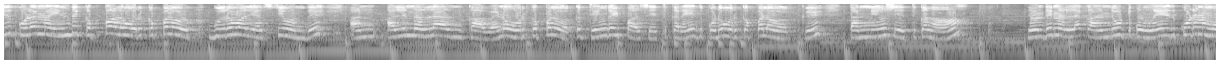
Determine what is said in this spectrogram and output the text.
இது கூட நான் கப்பால் குருவாளி அரிசி வந்து அந் அது நல்லா இருக்காவ நான் ஒரு கப்பல் அளவுக்கு தேங்காய் பால் சேர்த்துக்கிறேன். இது கூட ஒரு கப்பல் அளவுக்கு தண்ணியும் சேர்த்துக்கலாம். இது வந்து நல்லா கலந்து விட்டுக்கோங்க. இது கூட நம்ம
